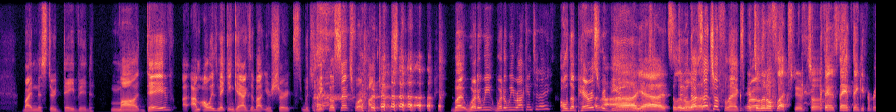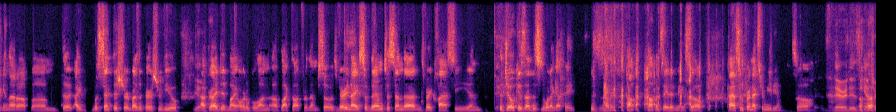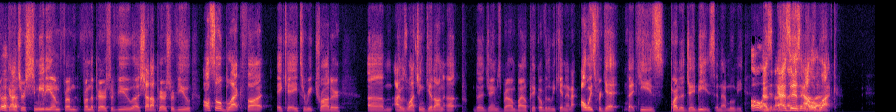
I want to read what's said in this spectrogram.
by Mr. David Ma. Dave, I- I'm always making gags about your shirts, which makes no sense for a podcast. But what are we what are we rocking today? Oh, the Paris review. Uh, yeah, it's a little. Dude, that's uh, such a flex, bro. It's a little flex, dude. So thanks, thank, thank you for bringing that up. Um, the, I was sent this shirt by the Paris Review yeah. after I did my article on uh, Black Thought for them. So it's very nice of them to send that. It's very classy, and the joke is that this is what I got paid. This is how they com- compensated me. So I asked them for an extra medium. So There it is. You got your, got your medium from from the Paris Review. Uh, shout out Paris Review. Also, Black Thought, aka Tariq Trotter. Um, I was watching Get On Up, the James Brown biopic over the weekend, and I always forget that he's part of the JBs in that movie. oh, as not- as is Aloe. Blacc.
